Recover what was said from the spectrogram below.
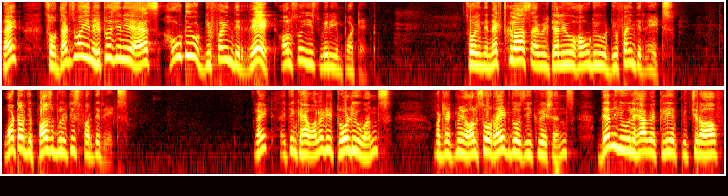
right. So, that is why in heterogeneous how do you define the rate also is very important. So, in the next class I will tell you how do you define the rates, what are the possibilities for the rates right. I think I have already told you once, but let me also write those equations then you will have a clear picture of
